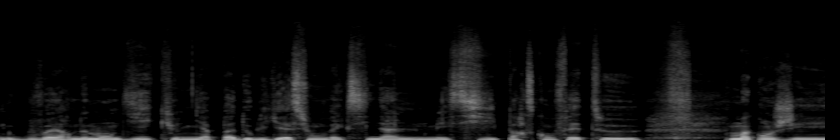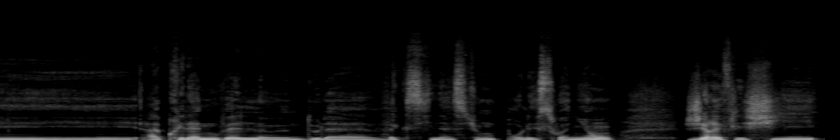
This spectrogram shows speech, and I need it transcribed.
Le gouvernement dit qu'il n'y a pas d'obligation vaccinale, mais si, parce qu'en fait, euh, moi, quand j'ai appris la nouvelle euh, de la vaccination pour les soignants, j'ai réfléchi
